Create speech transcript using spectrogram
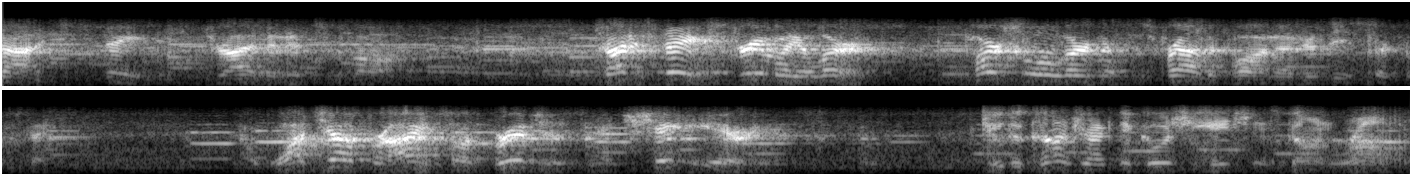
Hypnotic state if you drive in it too long. Try to stay extremely alert. Partial alertness is frowned upon under these circumstances. Now watch out for ice on bridges and shady areas. Due to contract negotiations gone wrong,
